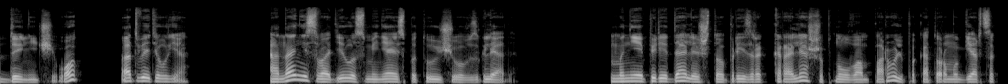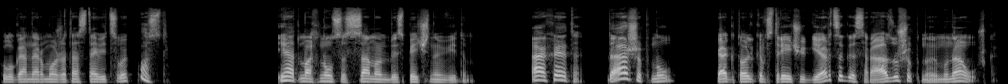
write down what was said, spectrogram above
«Да ничего», — ответил я. Она не сводила с меня испытующего взгляда. «Мне передали, что призрак короля шепнул вам пароль, по которому герцог Луганер может оставить свой пост». Я отмахнулся с самым беспечным видом. «Ах это, да, шепнул. Как только встречу герцога, сразу шепну ему на ушко».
